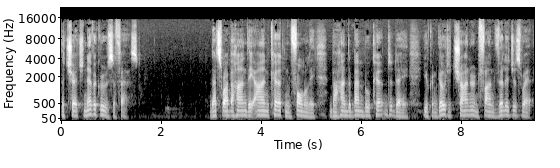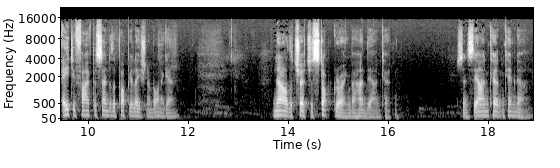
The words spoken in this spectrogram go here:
the church never grew so fast. That's why behind the Iron Curtain formerly, behind the bamboo curtain today, you can go to China and find villages where 85% of the population are born again. Now the church has stopped growing behind the Iron Curtain. Since the Iron Curtain came down.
